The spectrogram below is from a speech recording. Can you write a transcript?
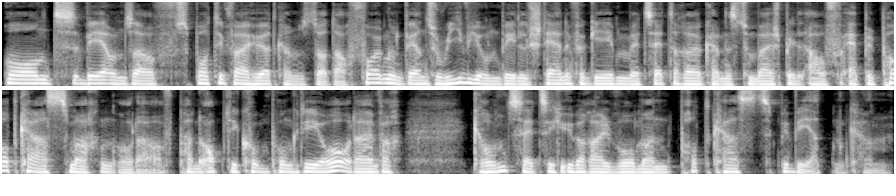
Und wer uns auf Spotify hört, kann uns dort auch folgen. Und wer uns reviewen will, Sterne vergeben etc., kann es zum Beispiel auf Apple Podcasts machen oder auf panoptikum.io oder einfach grundsätzlich überall, wo man Podcasts bewerten kann.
